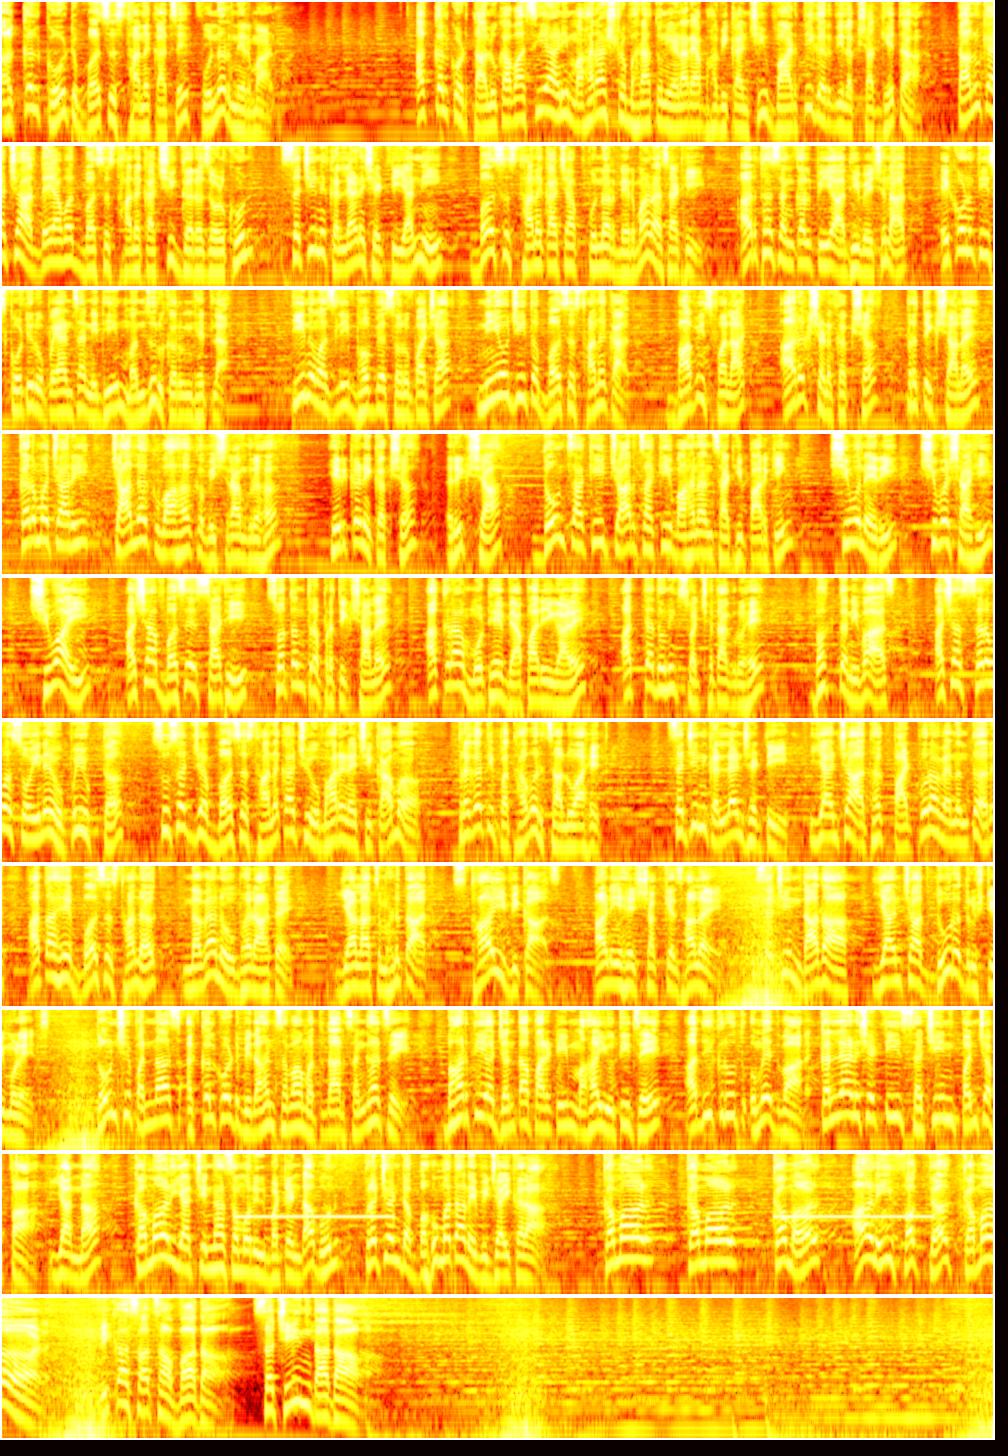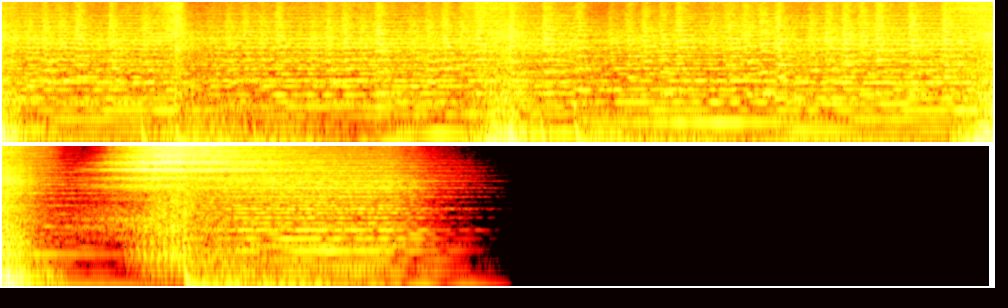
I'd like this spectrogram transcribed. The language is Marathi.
अक्कलकोट बस स्थानकाचे पुनर्निर्माण. अक्कलकोट तालुकावासीय आणि महाराष्ट्रभरातून येणाऱ्या भाविकांची वाढती गर्दी लक्षात घेता तालुक्याच्या अद्ययावत बस स्थानकाची गरज ओळखून सचिन कल्याण शेट्टी यांनी बस स्थानकाच्या पुनर्निर्माणासाठी अर्थसंकल्पीय अधिवेशनात एकोणतीस कोटी रुपयांचा निधी मंजूर करून घेतला. तीन मजली भव्य स्वरूपाच्या नियोजित बस स्थानकात बावीस फलाट आरक्षण कक्ष प्रतीक्षालय कर्मचारी चालक वाहक विश्रामगृह हिरकणी कक्ष रिक्षा दोन चाकी चार चाकी वाहनांसाठी पार्किंग शिवनेरी शिवशाही शिवाई अशा बसेससाठी स्वतंत्र प्रतीक्षालय अकरा मोठे व्यापारी गाळे अत्याधुनिक स्वच्छतागृहे भक्त निवास अशा सर्व सोयीने उपयुक्त सुसज्ज बस स्थानकाची उभारण्याची कामं प्रगतीपथावर चालू आहेत. सचिन कल्याण शेट्टी यांच्या अथक पाठपुराव्यानंतर आता हे बस स्थानक नव्यानं उभं राहतंय. यालाच म्हणतात स्थायी विकास. आणि हे शक्य झालंय सचिन दादा यांच्या दूरदृष्टीमुळेच. दोनशे पन्नास अक्कलकोट विधानसभा मतदारसंघाचे भारतीय जनता पार्टी महायुतीचे अधिकृत उमेदवार कल्याण शेट्टी सचिन पंचप्पा यांना कमळ या चिन्हासमोरील बटन दाबून प्रचंड बहुमताने विजयी करा. कमळ कमळ कमळ आणि फक्त कमळ. विकासाचा वादा सचिन दादा.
